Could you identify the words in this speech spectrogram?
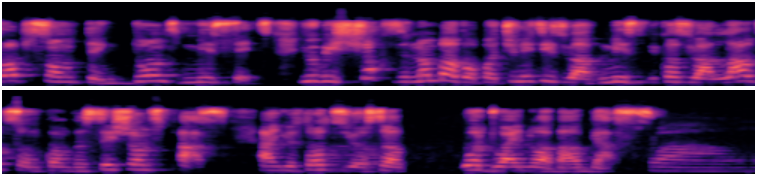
drops something, don't miss it. You'll be shocked the number of opportunities you have missed because you allowed some conversations pass and you thought wow. to yourself, what do I know about gas? Wow.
